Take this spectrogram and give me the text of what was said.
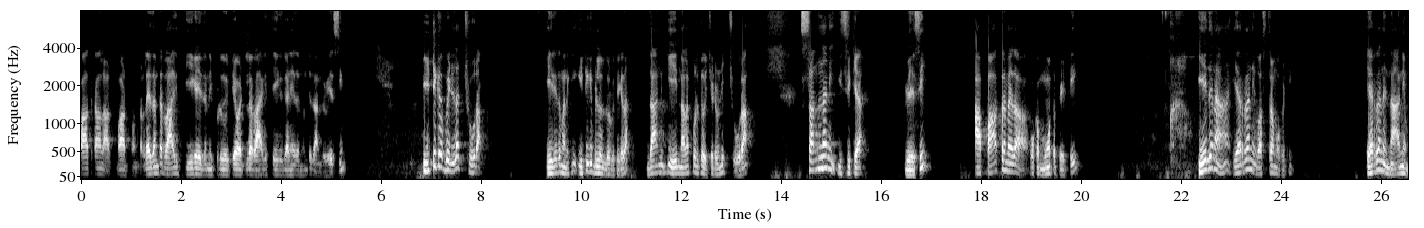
పాతకాలంలో ఆ- వాడుతుంటాం లేదంటే రాగి తీగ ఏదైనా ఇప్పుడు దొరికే వాటిలో రాగి తీగ కానీ ఏదైనా ఉంటే దాంట్లో వేసి ఇటుక బిళ్ళ చూర. ఏదైతే మనకి ఇటుక బిళ్ళలు దొరుకుతాయి కదా దానికి నలకొడితే వచ్చేటువంటి చూర. సన్నని ఇసుక వేసి ఆ పాత్ర మీద ఒక మూత పెట్టి ఏదైనా ఎర్రని వస్త్రం ఒకటి ఎర్రని నాణ్యం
